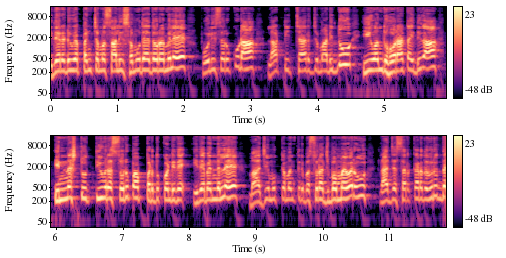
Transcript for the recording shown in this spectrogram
ಇದೇ ನಡುವೆ ಪಂಚಮಸಾಲಿ ಸಮುದಾಯದವರ ಮೇಲೆ ಪೊಲೀಸರು ಕೂಡ ಲಾಠಿ ಚಾರ್ಜ್ ಮಾಡಿದ್ದು ಈ ಒಂದು ಹೋರಾಟ ಇದೀಗ ಇನ್ನಷ್ಟು ತೀವ್ರ ಸ್ವರೂಪ ಪಡೆದುಕೊಂಡಿದೆ. ಇದೇ ಬೆನ್ನಲ್ಲೇ ಮಾಜಿ ಮುಖ್ಯಮಂತ್ರಿ ಬಸವರಾಜ ಬೊಮ್ಮಾಯಿ ಅವರು ರಾಜ್ಯ ಸರ್ಕಾರದ ವಿರುದ್ಧ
